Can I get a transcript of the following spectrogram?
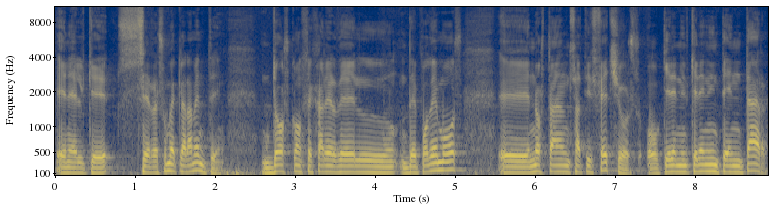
en el que se resume claramente dos concejales de Podemos eh, no están satisfechos o quieren, quieren intentar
